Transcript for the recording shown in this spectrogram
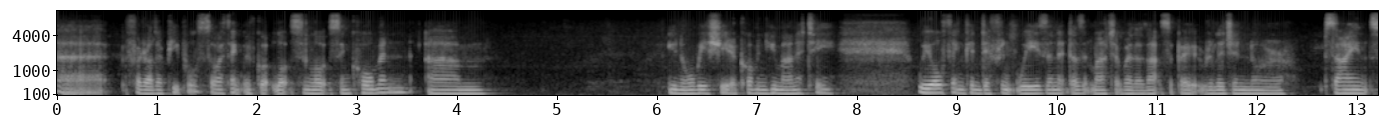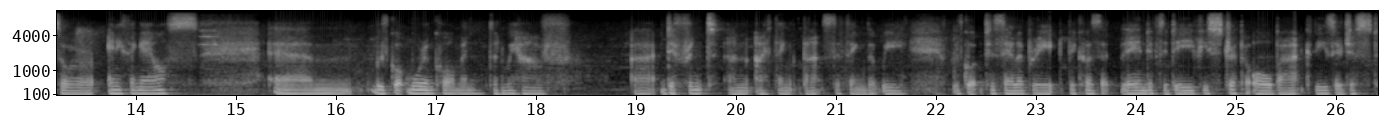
uh, for other people. So I think we've got lots and lots in common. Um, you know, we share a common humanity. We all think in different ways, and it doesn't matter whether that's about religion or science or anything else um, we've got more in common than we have uh, different and I think that's the thing that we we've got to celebrate because at the end of the day if you strip it all back these are just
